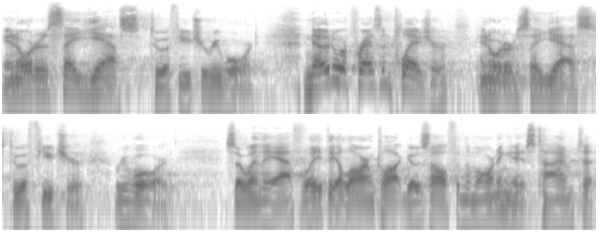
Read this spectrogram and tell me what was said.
in order to say yes to a future reward. No to a present pleasure in order to say yes to a future reward. So when the athlete, the alarm clock goes off in the morning and it's time to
